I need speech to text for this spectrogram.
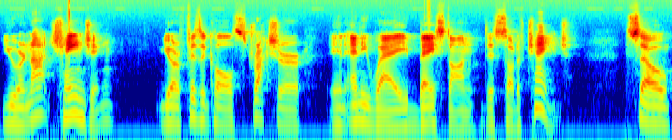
you are not changing your physical structure in any way based on this sort of change. So,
